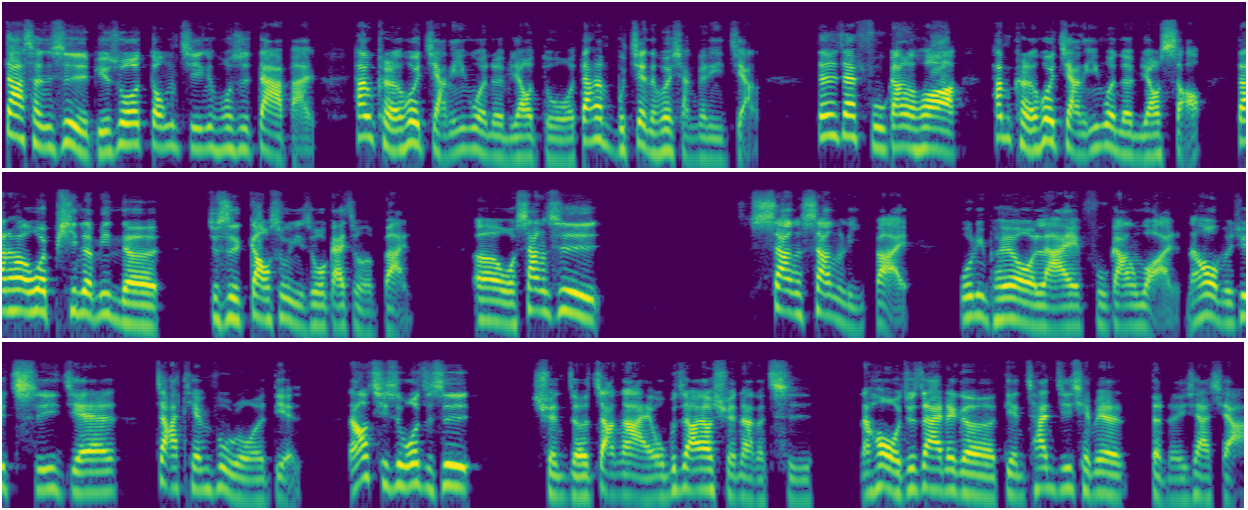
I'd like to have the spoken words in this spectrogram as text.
大城市，比如说东京或是大阪，他们可能会讲英文的比较多，但他们不见得会想跟你讲。但是在福冈的话，他们可能会讲英文的比较少，但他们会拼了命的，就是告诉你说该怎么办。呃，我上次上上礼拜，我女朋友来福冈玩，然后我们去吃一间炸天妇罗的店，然后其实我只是。选择障碍，我不知道要选哪个吃，然后我就在那个点餐机前面等了一下下，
